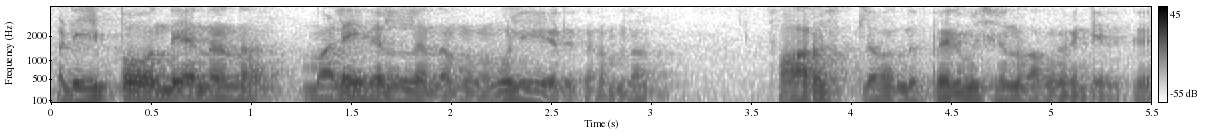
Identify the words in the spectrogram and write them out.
பட் இப்போ வந்து என்னென்னா மலைகளில் நம்ம மூலிகை எடுக்கணும்னா ஃபாரஸ்ட்டில் வந்து பெர்மிஷன் வாங்க வேண்டியிருக்கு.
